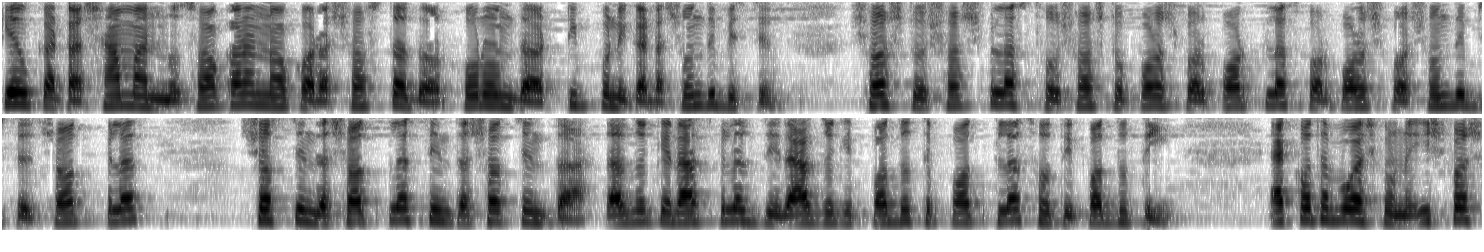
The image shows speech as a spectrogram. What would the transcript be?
কেউ কাটা সামান্য সকারা ন করা, সস্তা দর ফোরন দেওয়া টিপ্পণী কাটা, সন্ধি বিচ্ছেদ, ষষ্ঠ ষষ্ঠ প্লাস ষষ্ঠ, পরস্পর, পর প্লাস পর, পরস্পর, সন্ধি বিচ্ছেদ, সৎ প্লাস সৎচিন্তা সৎ প্লাস চিন্তা সৎচিন্তা রাজকীয় রাজ প্লাস জি, রাজকীয় পদ্ধতি, পদ প্লাস হতি পদ্ধতি। এক কথা প্রকাশ করুন, স্পর্শ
